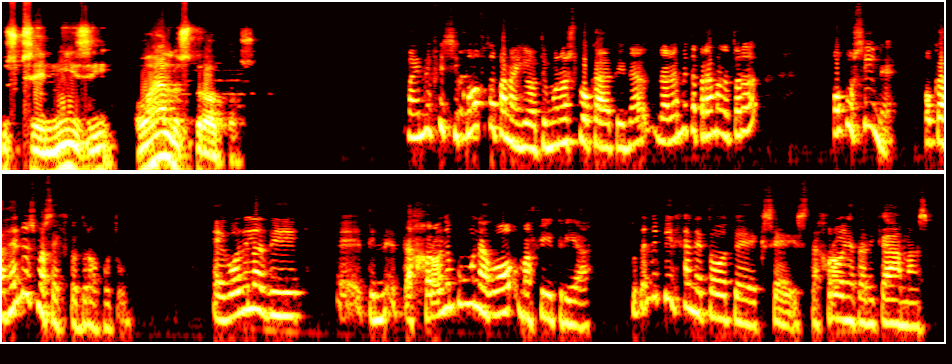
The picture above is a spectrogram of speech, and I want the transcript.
τους ξενίζει ο άλλος τρόπος. Μα είναι φυσικό αυτό, Παναγιώτη μου, να σου πω κάτι. Να, να λέμε τα πράγματα τώρα όπως είναι. Ο καθένας μας έχει τον τρόπο του. Εγώ δηλαδή, ε, την, τα χρόνια που ήμουν εγώ μαθήτρια, που δεν υπήρχαν τότε, ξέρεις, τα χρόνια τα δικά μας,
